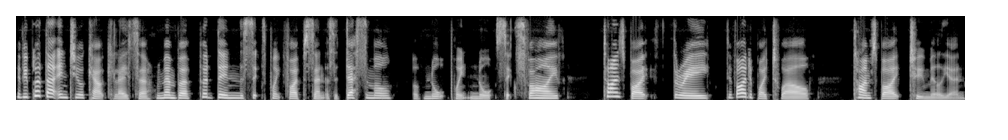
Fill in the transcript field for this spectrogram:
If you put that into your calculator, remember put in the 6.5% as a decimal of 0.065 times by 3 divided by 12 times by 2 million.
